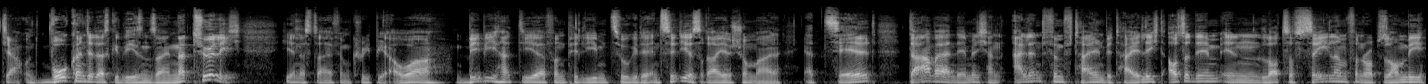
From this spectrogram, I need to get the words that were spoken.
Tja, und wo könnte das gewesen sein? Natürlich hier in der Star FM Creepy Hour. Bibi hat dir von Pelli im Zuge der Insidious-Reihe schon mal erzählt. Da war er nämlich an allen fünf Teilen beteiligt. Außerdem in Lords of Salem von Rob Zombie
